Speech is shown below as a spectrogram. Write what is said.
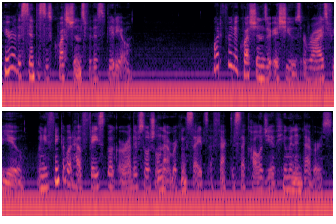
Here are the synthesis questions for this video. What further questions or issues arise for you when you think about how Facebook or other social networking sites affect the psychology of human endeavors?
